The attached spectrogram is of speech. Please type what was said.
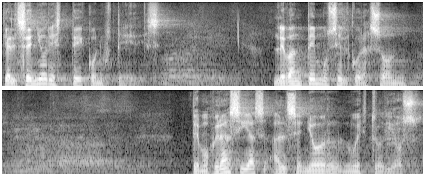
Que el Señor esté con ustedes. Levantemos el corazón. Demos gracias al Señor nuestro Dios.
